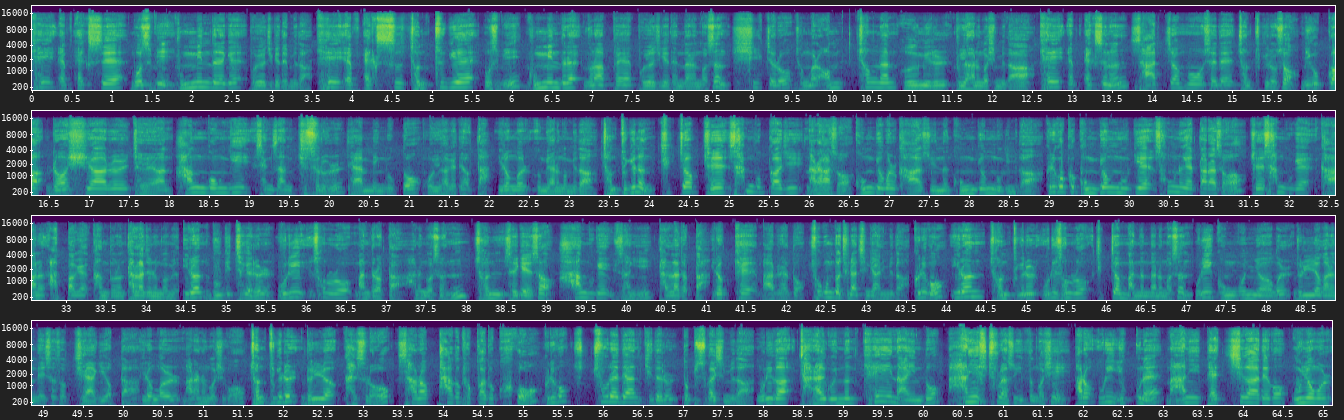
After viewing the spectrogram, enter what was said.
KFX의 모습이 국민들에게 보여지게 됩니다. KFX 전투기의 모습이 국민들의 눈앞에 보여지게 된다는 것은 실제로 정말 엄청난 의미를 부여하는 것입니다. KFX는 4.5 세대 전투기로서 미국과 러시아를 제외한 항공기 생산 기술을 대한민국도 보유하게 되었다. 이런 걸 의미하는 겁니다. 전투기는 직접 제3국까지 날아가서 공격을 가할 수 있는 공격 무기입니다. 그리고 그 공격 무기의 성능에 따라서 제3국에 가하는 압박의 강도는 달라지는 겁니다. 이런 무기 체계를 우리 손으로 만들 었다 하는 것은 전 세계에서 한국의 위상이 달라졌다. 이렇게 말을 해도 조금 더 지나친 게 아닙니다. 그리고 이런 전투기를 우리 손으로 직접 만든다는 것은 우리 공군력을 늘려가는 데 있어서 제약이 없다. 이런 걸 말하는 것이고 전투기를 늘려갈수록 산업 파급 효과도 크고 그리고 수출에 대한 기대를 높일 수가 있습니다. 우리가 잘 알고 있는 K9도 많이 수출할 수 있던 것이 바로 우리 육군에 많이 배치가 되고 운용을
